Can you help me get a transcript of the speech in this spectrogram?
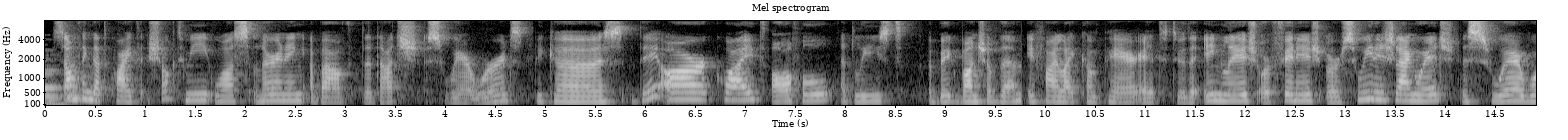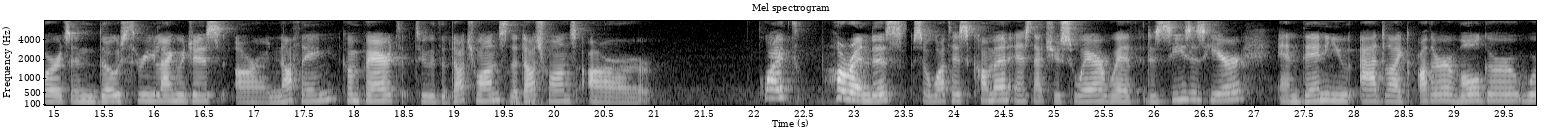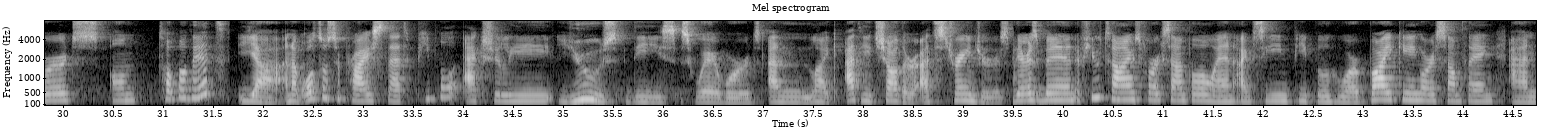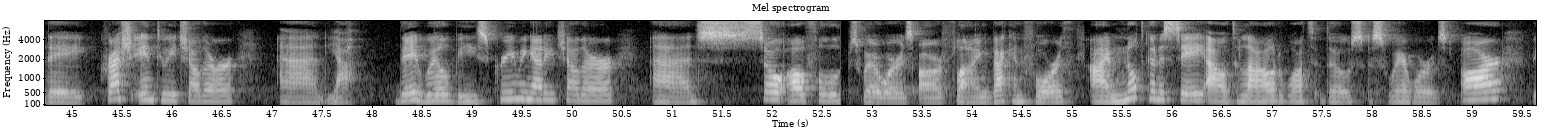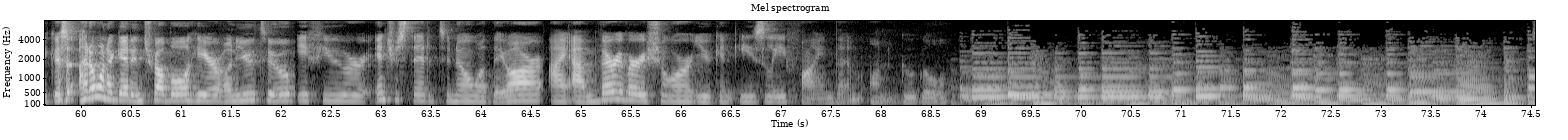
Something that quite shocked me was learning about the Dutch swear words because they are quite awful, at least a big bunch of them. If I like compare it to the English or Finnish or Swedish language, the swear words in those three languages are nothing compared to the Dutch ones. The Dutch ones are quite horrendous. So what is common is that you swear with diseases here and then you add like other vulgar words on top of it. Yeah, and I'm also surprised that people actually use these swear words and like at each other, at strangers. There's been a few times, for example, when I've seen people who are biking or something and they crash into each other and yeah, they will be screaming at each other and so awful. Swear words are flying back and forth. I'm not gonna say out loud what those swear words are because I don't want to get in trouble here on YouTube. If you're interested to know what they are, I am very very sure you can easily find them on Google.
